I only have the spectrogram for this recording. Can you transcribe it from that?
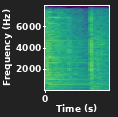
Bye.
